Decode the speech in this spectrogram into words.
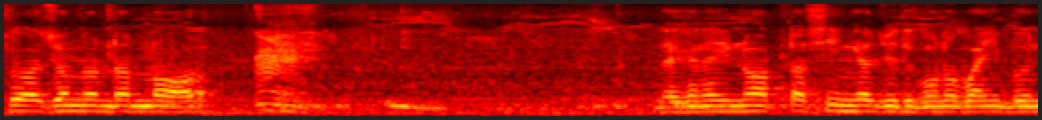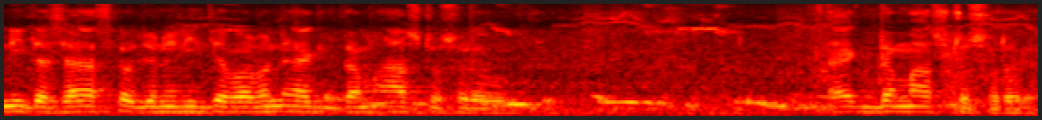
চুয়াচন্দনটা নর। দেখেন এই নরটা সিঙ্গার যদি কোনো বাইন বই নিতে চায়, আজকের জন্য নিতে পারবেন একদম আষ্ট টাকা। একদম আষ্ট টাকা।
